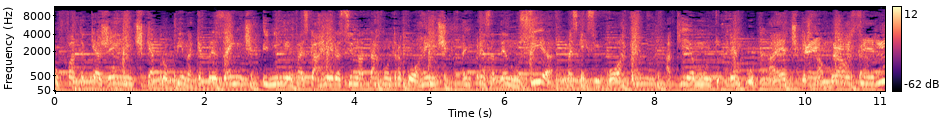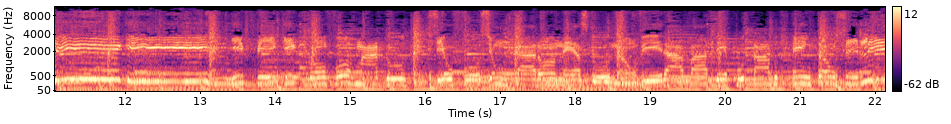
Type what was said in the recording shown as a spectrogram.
O fato é que a gente quer propina, quer presente. E ninguém faz carreira se nadar contra a corrente. A imprensa denuncia, mas quem se importa? Aqui há muito tempo a ética está morta. Então se ligue e fique conformado. Se eu fosse um cara honesto, não virava deputado. Então se ligue.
